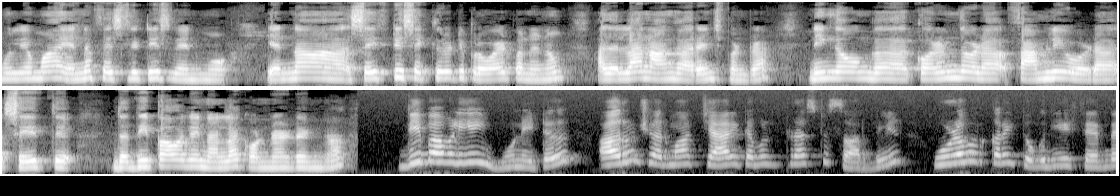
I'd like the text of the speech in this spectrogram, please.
மூலியமா என்ன ஃபெசிலிட்டிஸ் வேணுமோ என்ன சேஃப்டி செக்யூரிட்டி ப்ரொவைட் பண்ணணும் அதெல்லாம் நாங்க அரேஞ்ச் பண்றோம். நீங்க உங்க குழந்தையோட ஃபேமிலியோட சேர்த்து இந்த தீபாவளி நல்லா கொண்டாடுங்க. தீபாவளியை முன்னிட்டு அருண் சர்மா சேரிட்டபிள் ட்ரஸ்ட் சார்பில் உழவர்கரை தொகுதியை சேர்ந்த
